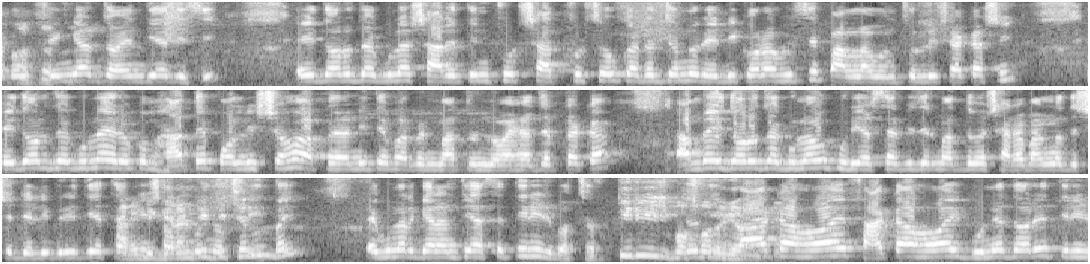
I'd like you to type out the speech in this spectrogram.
এবং আচ্ছা, আচ্ছা। ফিঙ্গার জয়েন দিয়ে দিছি। এই দরজাগুলো সাড়ে তিন ফুট সাত ফুট চৌকাঠের জন্য রেডি করা হয়েছে পাল্লা উনচল্লিশ একাশি। এই দরজাগুলো এরকম হাতে পলিশ সহ আপনারা নিতে পারবেন মাত্র নয় হাজার টাকা। আমরা এই দরজাগুলোও কুরিয়ার সার্ভিসের মাধ্যমে সারা বাংলাদেশে ডেলিভারি দিয়ে থাকি এগুলার গ্যারান্টি আছে তিরিশ বছর। তিরিশ বছর ফাঁকা হয় ফাঁকা হয় গুনে ধরে তিরিশ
